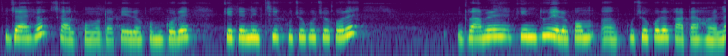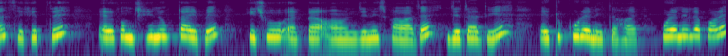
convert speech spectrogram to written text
তো যাই হোক, চাল কুমড়োটাকে এরকম করে কেটে নিচ্ছি কুচো কুচো করে। গ্রামে কিন্তু এরকম কুচো করে কাটা হয় না। সেক্ষেত্রে এরকম ঝিনুক টাইপের কিছু একটা জিনিস পাওয়া যায়, যেটা দিয়ে একটু কুড়ে নিতে হয়। কুড়ে নিলে পরে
